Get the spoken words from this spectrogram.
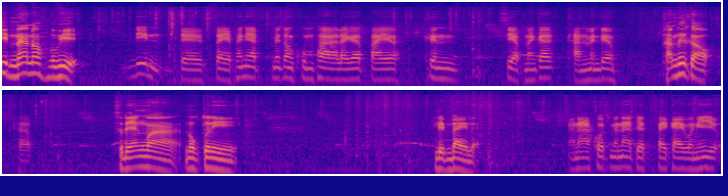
ดิ้นนะเนาะลูกพี่ดิ้นแต่ใส่พะเนียดไม่ต้องคุมผ้าอะไรก็ไปขึ้น เสียบมันก็ขันเหมือนเดิมขันคือเก่าครับ แสดงว่านกตัวนี้ เล่นได้แหละ อนาคตมันน่าจะไปไกลกว่านี้อยู่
